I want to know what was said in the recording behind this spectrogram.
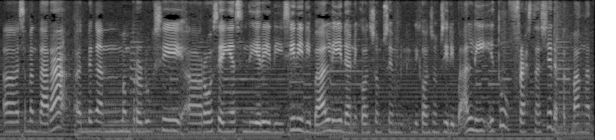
Uh, sementara uh, dengan memproduksi uh, rosenya sendiri di sini di Bali dan dikonsumsi dikonsumsi di Bali itu freshnessnya dapat banget.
